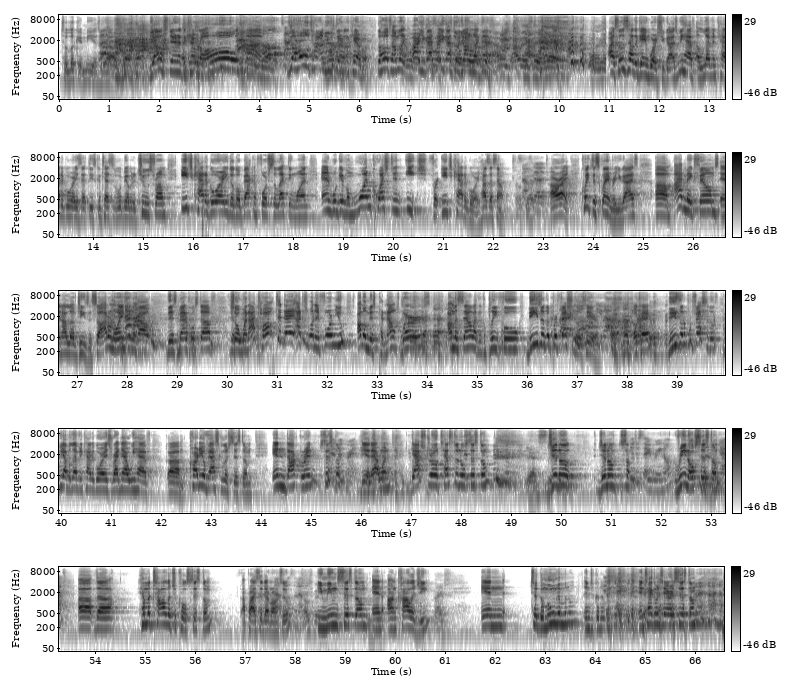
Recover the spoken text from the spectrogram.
to look at me as well. Y'all staring at the camera the whole time. whole time. The whole time you were staring at the camera. The whole time I'm like, all right, you guys, how you guys doing? Y'all look like this. I was, I was there, yeah. All right, so this is how the game works, you guys. We have 11 categories that these contestants will be able to choose from. Each category, they'll go back and forth selecting one, and we'll give them one question each for each category. How's that sound? Sounds good. All right. Quick disclaimer, you guys. Um, I make films and I love Jesus, so I don't know anything about this medical stuff. So when I talk today, I just want to inform you, I'm gonna mispronounce words. I'm gonna sound like a complete fool. These are the professionals Sorry, here. we'll help you out. We'll help you out. Okay, these are the professionals. We have 11 categories. Right now, we have um, cardiovascular system, endocrine system. Endocrine. Yeah, that one. Gastrointestinal system, Yes. genal, genal, You could just say renal. renal system, Yeah. uh, the hematological system. I probably said that wrong too. Close enough. Immune system and oncology. Nice. Integumentum, integumentary system,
